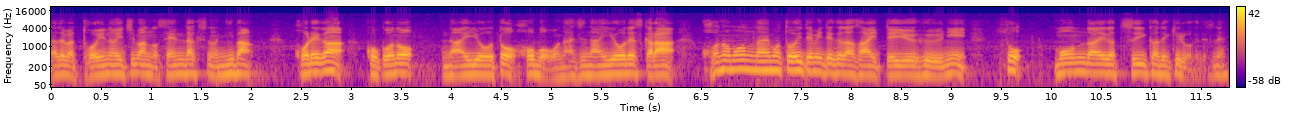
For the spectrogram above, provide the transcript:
例えば問いの1番の選択肢の2番。これがここの内容とほぼ同じ内容ですからこの問題も解いてみてくださいっていうふうにそう。問題が追加できるわけですね。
